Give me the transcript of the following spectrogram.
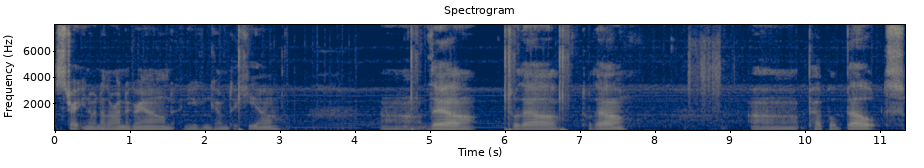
Straight into another underground, and you can come to here. Uh, there, to there, to there. Uh, purple belt.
